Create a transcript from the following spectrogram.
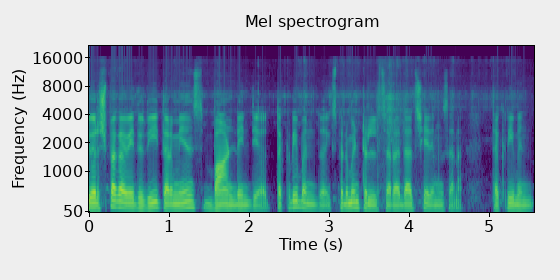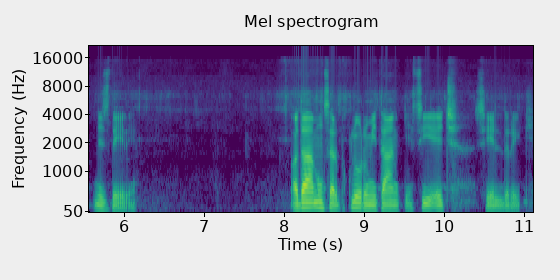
یول شپږ اوی د دوی ترمنځ بانډینګ دی او تقریبا د ایکسپریمنټل سره دا شی د موږ سره تقریبا نږدې دی او دا موږ سره په کلورومیتان کې سی ایچ سی ال درې کې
